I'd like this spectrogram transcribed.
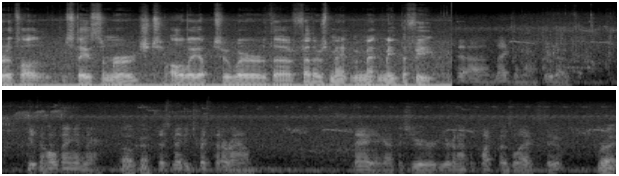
Sure it's all stays submerged all the way up to where the feathers meet, meet the feet. Keep the uh, legs in there too, though. Keep the whole thing in there. Okay. Just maybe twist it around. There you go, because you're you're gonna have to pluck those legs too. Right.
